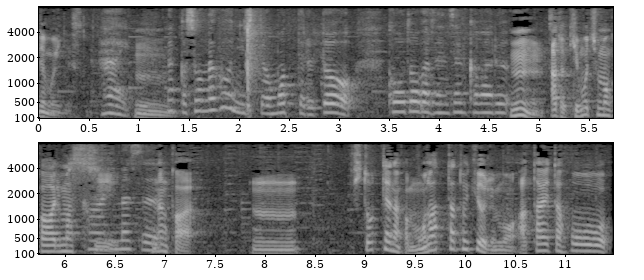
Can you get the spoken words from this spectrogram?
でもいいですね。はい。うん。なんかそんな風にして思ってると行動が全然変わる、うん、あと気持ちも変わりますし変わります。なんかうん人ってなんかもらった時よりも与えた方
